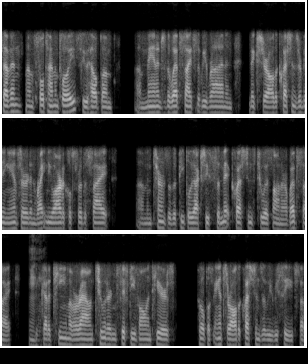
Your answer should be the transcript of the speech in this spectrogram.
seven um, full-time employees who help um, um, manage the websites that we run and make sure all the questions are being answered and write new articles for the site. Um, in terms of the people who actually submit questions to us on our website, Mm-hmm. We've got a team of around 250 volunteers who help us answer all the questions that we receive. So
